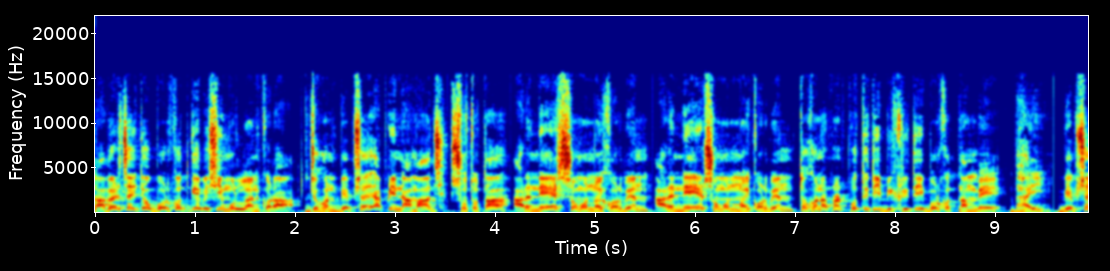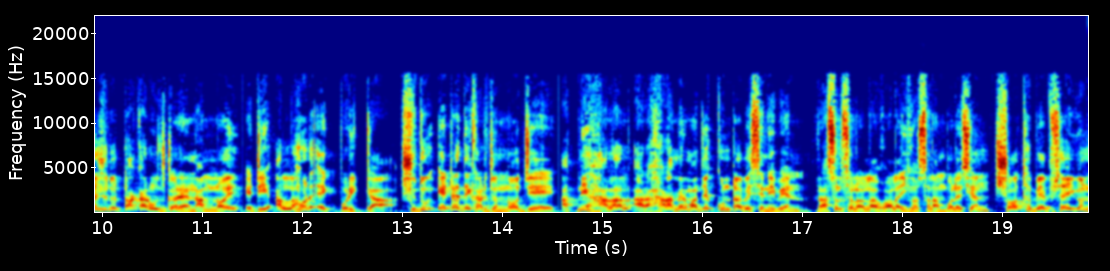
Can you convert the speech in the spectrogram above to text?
লাভের চাইতেও বরকতকে বেশি মূল্যায়ন করা। যখন ব্যবসায় আপনি নামাজ, সততা আর ন্যায়ের সমন্বয় করবেন, আর ন্যায়ের সমন্বয় করবেন, তখন আপনার প্রতিটি বিকৃতি বরকত নামবে। ভাই, ব্যবসা শুধু টাকা রোজগারের নাম নয়, এটি আল্লাহর এক পরীক্ষা। শুধু এটা দেখার জন্য যে আপনি হালাল আর হারামের মাঝে কোনটা বেছে নেবেন। রাসুল সাল্লাহ আলাইসাল্লাম বলেছেন, সৎ ব্যবসায়ীগণ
